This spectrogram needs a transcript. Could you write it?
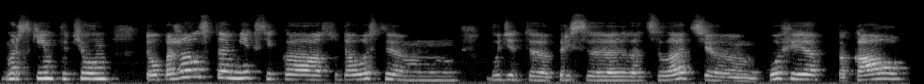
морским путем, то, пожалуйста, Мексика с удовольствием будет э, присылать э, кофе, какао,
